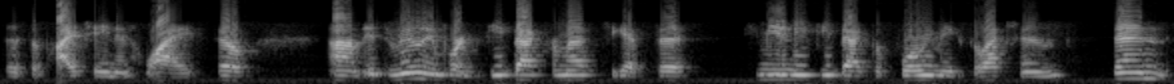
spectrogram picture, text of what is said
the supply chain in Hawaii. So um, it's really important feedback from us to get the community feedback before we make selections. Then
